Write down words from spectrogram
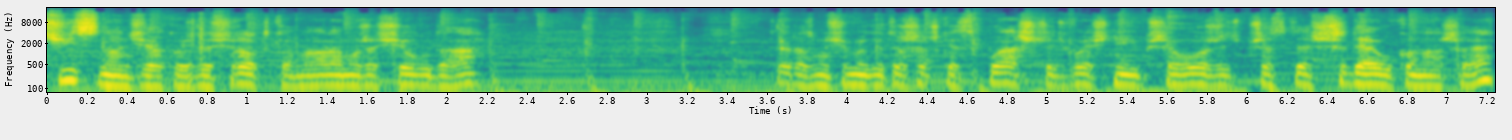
wcisnąć jakoś do środka, no ale może się uda. Teraz musimy go troszeczkę spłaszczyć właśnie i przełożyć przez te szydełko nasze.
